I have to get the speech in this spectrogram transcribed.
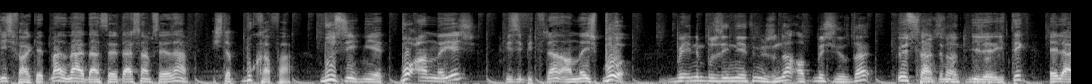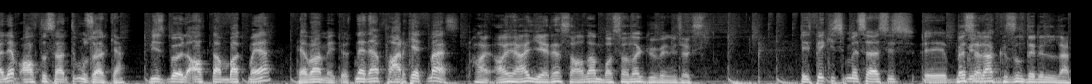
hiç fark etmez. Nereden seyredersem seyrederim. İşte bu kafa, bu zihniyet, bu anlayış bizi bitiren anlayış bu. Benim bu zihniyetim yüzünden 60 yılda 3 santim, santim ileri uzadı. gittik. El alem 6 santim uzarken. Biz böyle alttan bakmaya devam ediyoruz. Neden? Fark etmez. hay ayağı yere sağlam basana güveneceksin. E, peki mesela siz... e, bugün- Mesela Kızılderililer.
